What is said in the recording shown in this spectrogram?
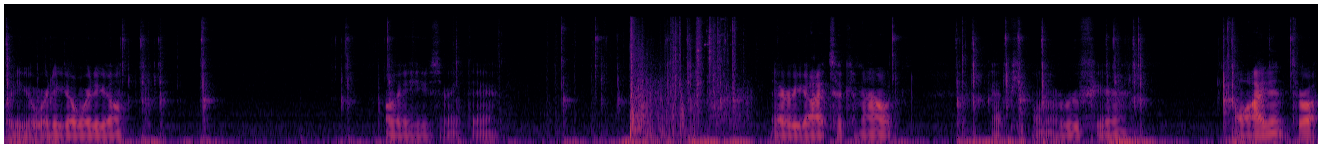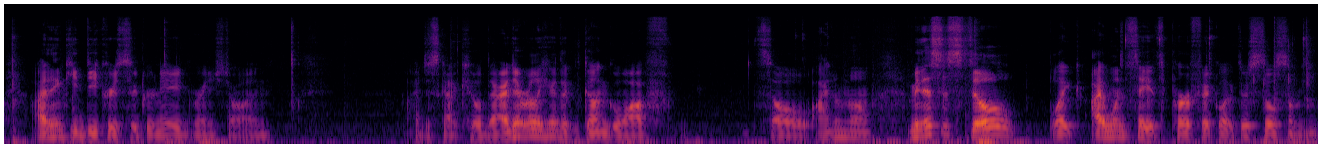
Where'd he go? Where'd he go? Where'd he go? Oh, yeah, he's right there. There we go. I took him out. Got people on the roof here. Oh, I didn't throw... I think he decreased the grenade range throw, and I just got killed there. I didn't really hear the gun go off, so I don't know. I mean, this is still like I wouldn't say it's perfect. Like there's still some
